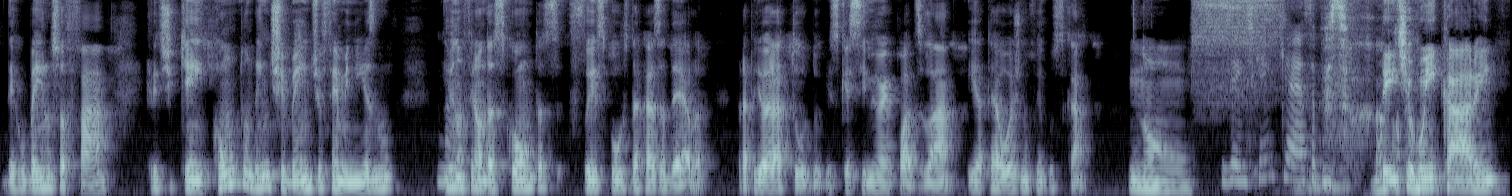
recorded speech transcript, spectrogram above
Derrubei no sofá. Critiquei contundentemente o feminismo. E no final das contas, fui expulso da casa dela. Pra piorar tudo, esqueci meu AirPods lá e até hoje não fui buscar. Nossa. Gente, quem que é essa pessoa? Date ruim e caro, hein?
